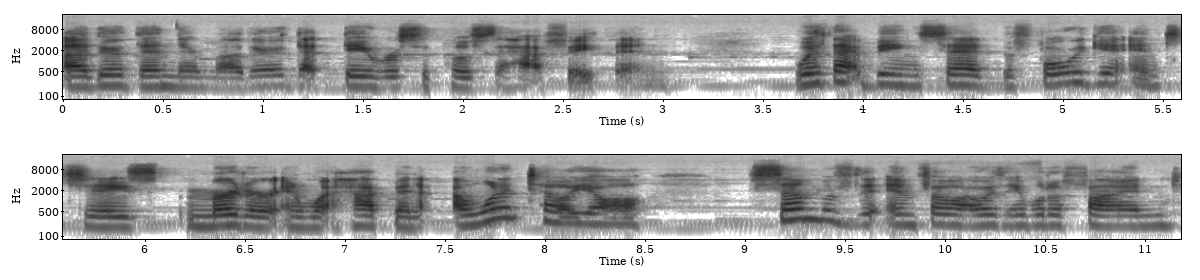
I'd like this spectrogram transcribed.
other than their mother that they were supposed to have faith in. With that being said, before we get into today's murder and what happened, I want to tell y'all some of the info I was able to find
